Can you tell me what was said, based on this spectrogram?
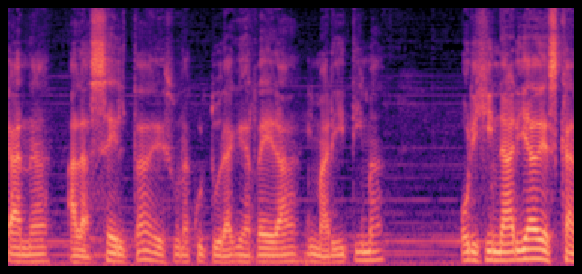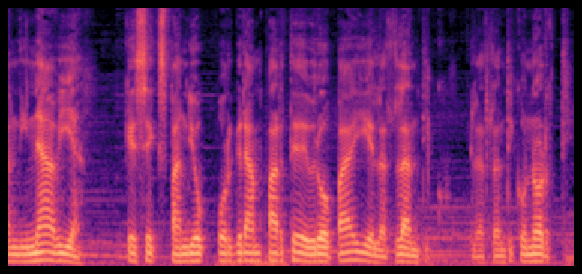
a la celta, es una cultura guerrera y marítima, originaria de Escandinavia, que se expandió por gran parte de Europa y el Atlántico, el Atlántico Norte.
